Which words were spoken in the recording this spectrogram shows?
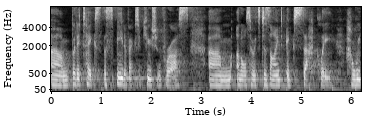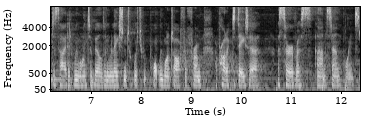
Um, but it takes the speed of execution for us, um, and also it's designed exactly how we decided we want to build in relation to which what we want to offer from a product to data, a service um, standpoint.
